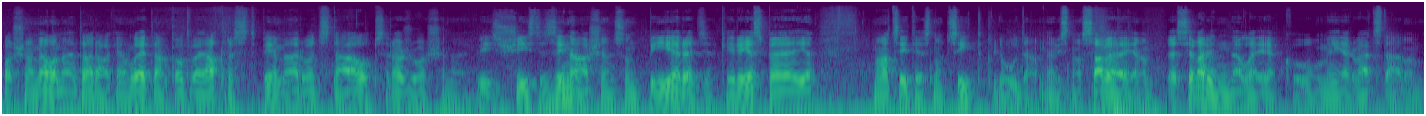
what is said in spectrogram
pašām elementārākajām lietām, kaut vai atrast piemērotas telpas ražošanai, visas šīs zināšanas un pieredze, ka ir iespēja mācīties no citu kļūdām, nevis no savējām. Es jau arī nelieku mieru vecstāvam.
